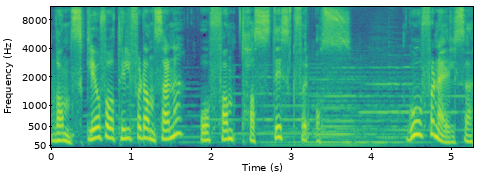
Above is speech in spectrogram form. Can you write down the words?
Vanskelig å få til for danserne, og fantastisk for oss. God fornøyelse.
